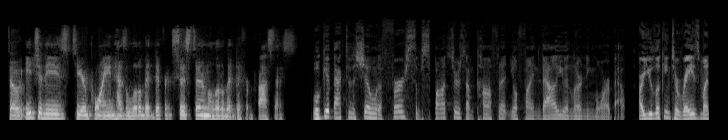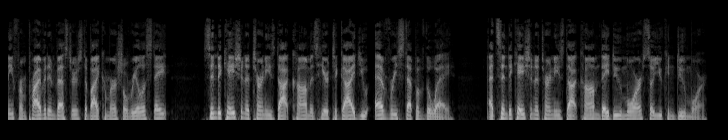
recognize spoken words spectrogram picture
So each of these, to your point, has a little bit different system, a little bit different process. We'll get back to the show. But first, some sponsors I'm confident you'll find value in learning more about. Are you looking to raise money from private investors to buy commercial real estate? SyndicationAttorneys.com is here to guide you every step of the way. At syndicationattorneys.com, they do more so you can do more.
